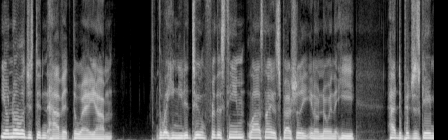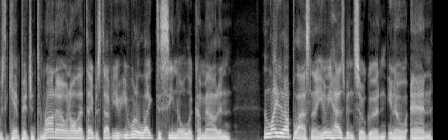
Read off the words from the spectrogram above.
you know, Nola just didn't have it the way um, the way he needed to for this team last night, especially you know knowing that he had to pitch this game because he can't pitch in Toronto and all that type of stuff. You you would have liked to see Nola come out and and light it up last night. You know, he has been so good, you know, and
